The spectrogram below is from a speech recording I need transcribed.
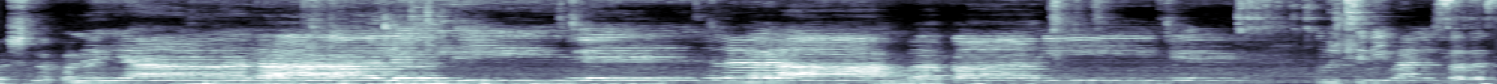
કૃષ્ણ કનૈયાલાલ કી જય જલારામ બાપાની સરસ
